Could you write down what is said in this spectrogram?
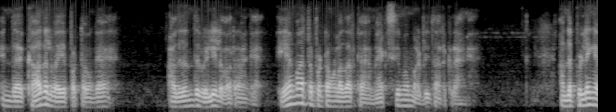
இந்த காதல் வயப்பட்டவங்க அதுலேருந்து வெளியில் வர்றாங்க. ஏமாற்றப்பட்டவங்களா தான் இருக்காங்க. மேக்சிமம் அப்படிதான் இருக்கிறாங்க. அந்த பிள்ளைங்க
